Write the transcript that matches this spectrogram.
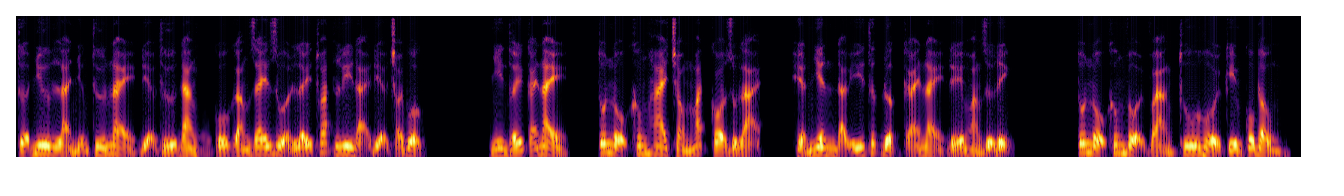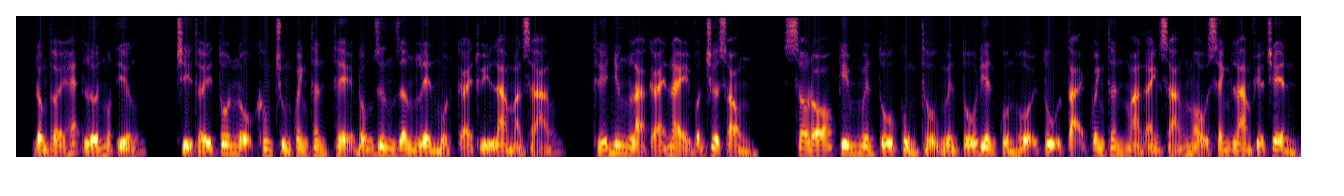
tựa như là những thứ này địa thứ đang cố gắng dây rủa lấy thoát ly đại địa trói buộc. Nhìn thấy cái này, tôn ngộ không hai tròng mắt co rụt lại, hiển nhiên đã ý thức được cái này đế hoàng dự định. Tôn ngộ không vội vàng thu hồi kim cô đồng, đồng thời hét lớn một tiếng, chỉ thấy tôn ngộ không trung quanh thân thể bỗng dưng dâng lên một cái thủy lam màn sáng, thế nhưng là cái này vẫn chưa xong. Sau đó kim nguyên tố cùng thổ nguyên tố điên cuồng hội tụ tại quanh thân màn ánh sáng màu xanh lam phía trên,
